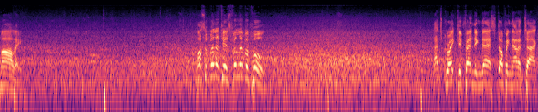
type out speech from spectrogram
Marley. Possibilities for Liverpool. That's great defending there, stopping that attack.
